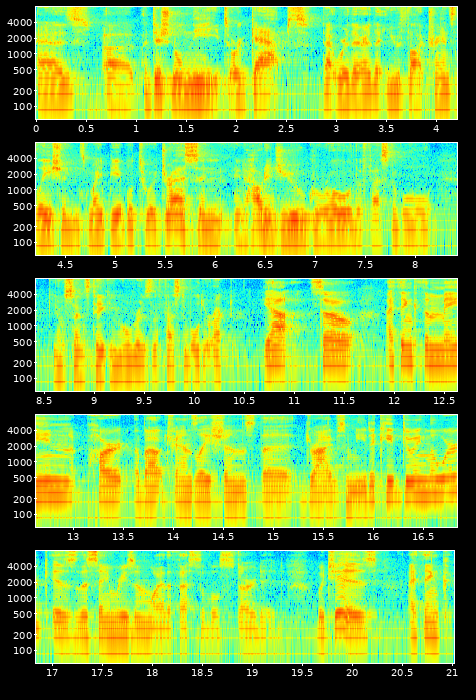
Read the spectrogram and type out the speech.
as uh, additional needs or gaps that were there that you thought translations might be able to address, and, and how did you grow the festival, you know, since taking over as the festival director? Yeah. So I think the main part about translations that drives me to keep doing the work is the same reason why the festival started, which is I think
